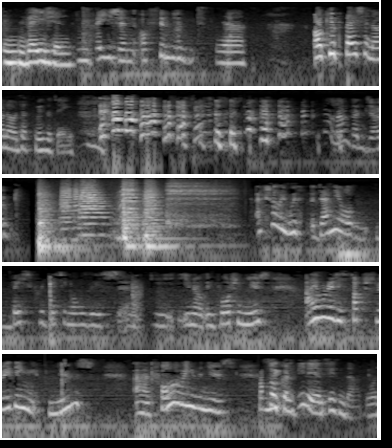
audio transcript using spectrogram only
Invasion. invasion of Finland. Yeah. Occupation? No, no, just visiting. I love that joke. Actually, with Daniel basically getting all this, uh, you know, important news, I already stopped reading news and following the news. So convenient, isn't that? When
